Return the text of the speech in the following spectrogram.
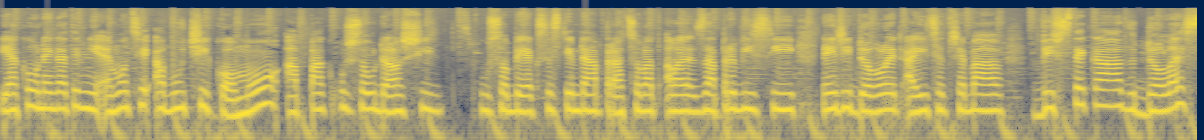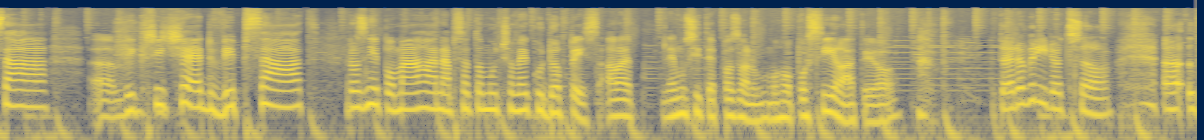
jakou negativní emoci a vůči komu a pak už jsou další způsoby, jak se s tím dá pracovat, ale za prvý si nejdřív dovolit a jít se třeba vyvstekat do lesa, eh, vykřičet, vypsat. Hrozně pomáhá napsat tomu člověku dopis, ale nemusíte pozor, mu ho posílat, jo. To je dobrý docela. Uh,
